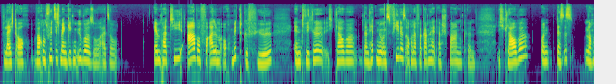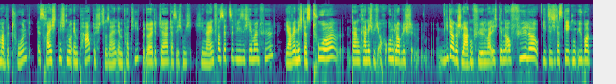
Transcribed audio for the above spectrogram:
vielleicht auch, warum fühlt sich mein Gegenüber so? Also Empathie, aber vor allem auch Mitgefühl entwickle, ich glaube, dann hätten wir uns vieles auch in der Vergangenheit ersparen können. Ich glaube, und das ist nochmal betont, es reicht nicht nur empathisch zu sein. Empathie bedeutet ja, dass ich mich hineinversetze, wie sich jemand fühlt. Ja, wenn ich das tue, dann kann ich mich auch unglaublich niedergeschlagen fühlen, weil ich genau fühle, wie sich das Gegenüber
